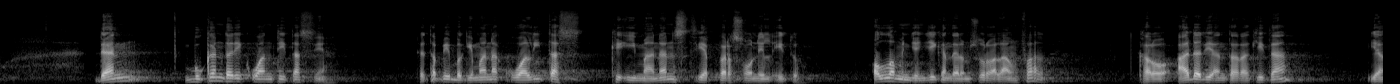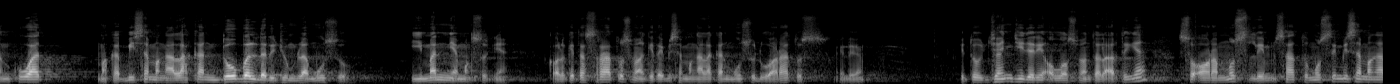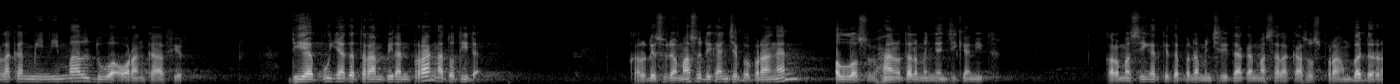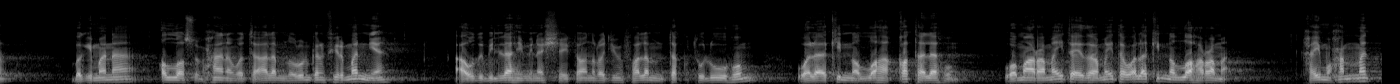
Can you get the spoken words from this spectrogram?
Dan bukan dari kuantitasnya, tetapi bagaimana kualitas keimanan setiap personil itu. Allah menjanjikan dalam surah Al-Anfal, kalau ada di antara kita yang kuat, maka bisa mengalahkan double dari jumlah musuh. Imannya maksudnya. Kalau kita 100, maka kita bisa mengalahkan musuh 200. Gitu kan? Itu janji dari Allah SWT. Artinya, seorang muslim, satu muslim bisa mengalahkan minimal dua orang kafir. Dia punya keterampilan perang atau tidak? Kalau dia sudah masuk di kancah peperangan, Allah Subhanahu wa taala menjanjikan itu. Kalau masih ingat kita pernah menceritakan masalah kasus perang Badr, bagaimana Allah Subhanahu wa taala menurunkan firman-Nya, "A'udzu billahi minasyaitonir rajim, falam taqtuluhum walakinna Allah qatalahum wa ma ramaita idz ramaita walakinna Allah rama." Hai Muhammad,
